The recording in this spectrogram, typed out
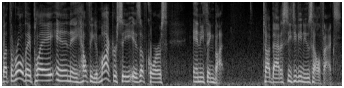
but the role they play in a healthy democracy is, of course, anything but. Todd Battis, CTV News, Halifax.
